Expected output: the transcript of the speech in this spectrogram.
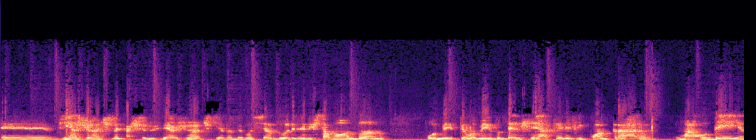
é, viajantes, né, caixeiros viajantes, que eram negociadores, eles estavam andando meio, pelo meio do deserto, eles encontraram uma aldeia,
